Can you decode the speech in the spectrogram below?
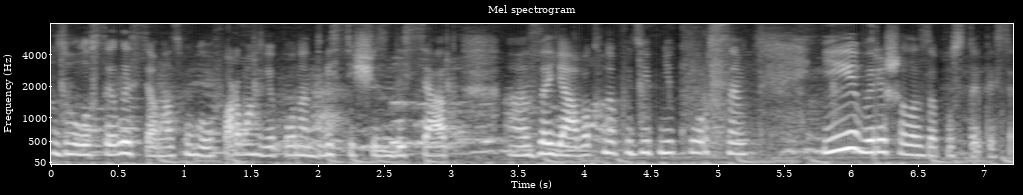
зголосилися. У нас в формах є понад 260 е, заявок на подібні курси, і вирішили запуститися.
